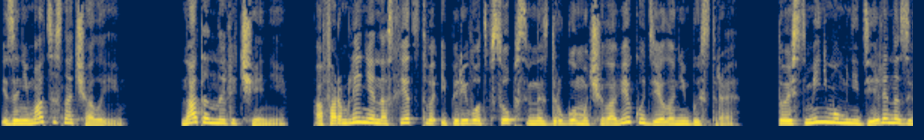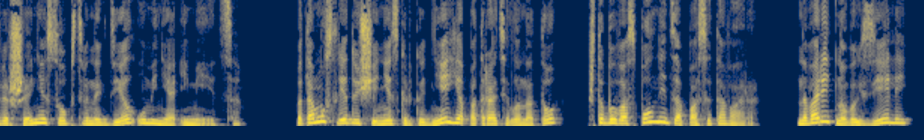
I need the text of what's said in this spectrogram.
и заниматься сначала им. Натан на лечении. Оформление наследства и перевод в собственность другому человеку – дело не быстрое. То есть минимум недели на завершение собственных дел у меня имеется. Потому следующие несколько дней я потратила на то, чтобы восполнить запасы товара, наварить новых зелий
